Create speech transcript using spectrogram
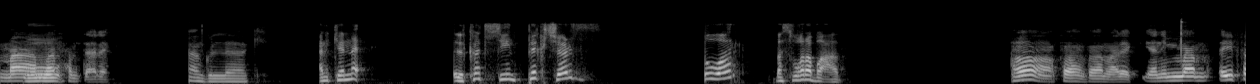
ما و... ما فهمت عليك. أقول لك. يعني كأن ال cut scene pictures صور بس ورا بعض. آه فاهم فاهم عليك. يعني ما أي ف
